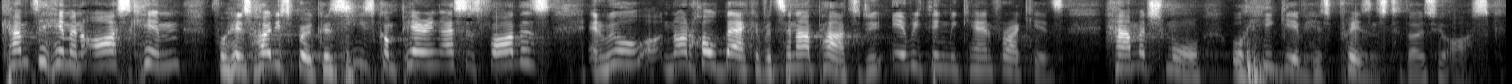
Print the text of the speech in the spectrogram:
Come to Him and ask Him for His Holy Spirit because He's comparing us as fathers, and we'll not hold back if it's in our power to do everything we can for our kids. How much more will He give His presence to those who ask?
